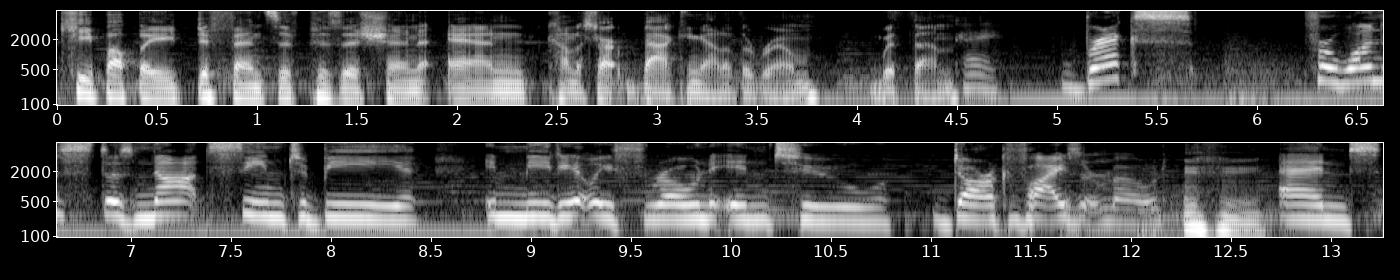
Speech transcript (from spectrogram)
keep up a defensive position and kind of start backing out of the room with them. Okay. Brex, for once, does not seem to be immediately thrown into dark visor mode mm-hmm. and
